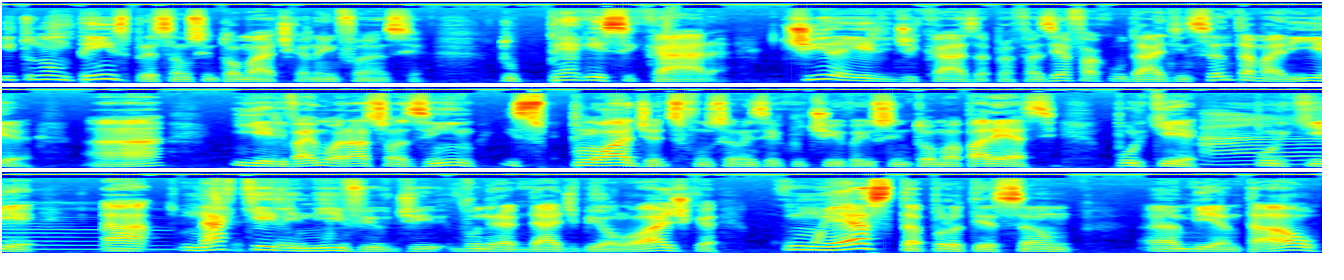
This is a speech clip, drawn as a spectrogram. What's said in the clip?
e tu não tem expressão sintomática na infância. Tu pega esse cara, tira ele de casa para fazer a faculdade em Santa Maria, ah, e ele vai morar sozinho, explode a disfunção executiva e o sintoma aparece. Por quê? Ah. Porque ah, naquele nível de vulnerabilidade biológica, com esta proteção ambiental,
